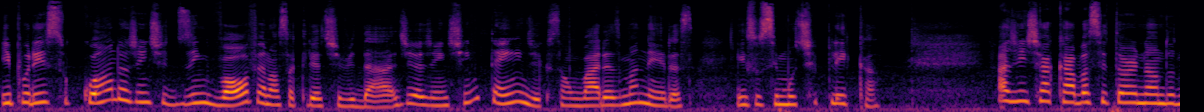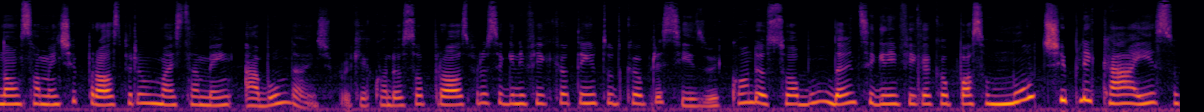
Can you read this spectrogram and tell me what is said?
e por isso quando a gente desenvolve a nossa criatividade, a gente entende que são várias maneiras. Isso se multiplica. A gente acaba se tornando não somente próspero, mas também abundante, porque quando eu sou próspero significa que eu tenho tudo que eu preciso e quando eu sou abundante significa que eu posso multiplicar isso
